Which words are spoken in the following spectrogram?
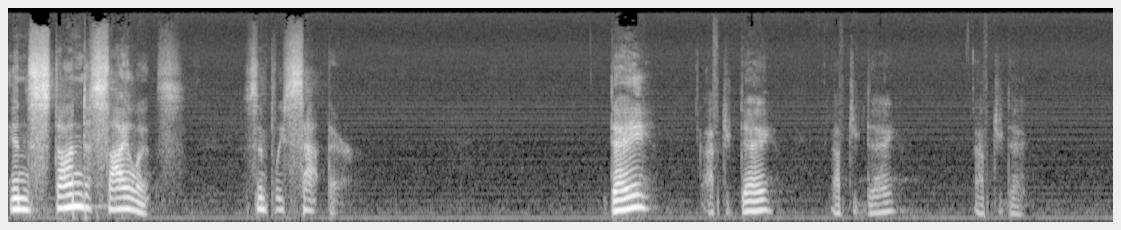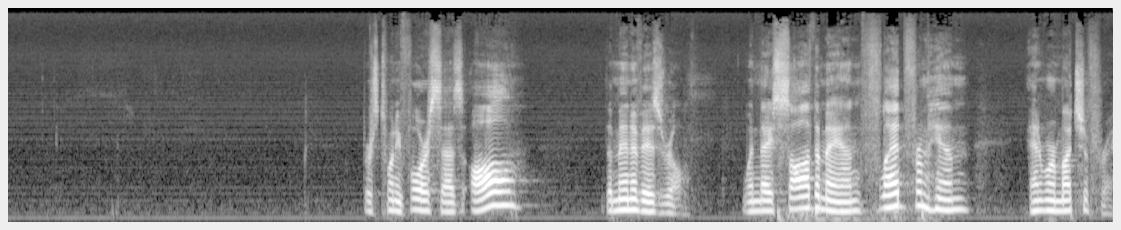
in stunned silence, simply sat there. Day after day after day after day. Verse 24 says, All the men of Israel, when they saw the man, fled from him and were much afraid.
